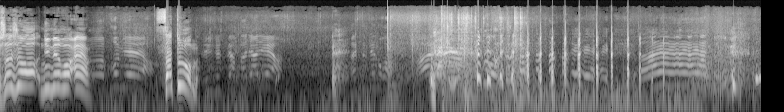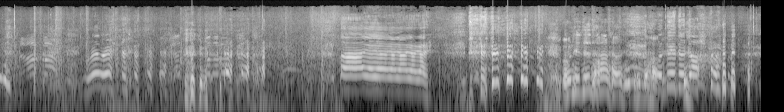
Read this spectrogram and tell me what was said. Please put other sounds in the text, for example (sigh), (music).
Jojo, numéro 1. Ça tourne. Et j'espère pas derrière. Reste tes. Ouais, ouais. (laughs) Aïe, aïe, aïe, aïe, aïe, aïe. On est dedans là, on est dedans. On est dedans. (laughs)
